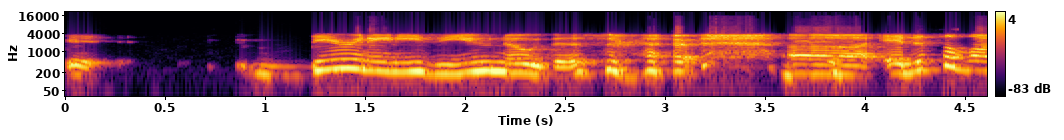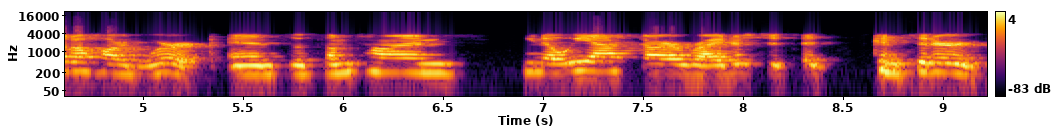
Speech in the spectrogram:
it, beering ain't easy. You know this. uh, it is a lot of hard work. And so sometimes, you know, we ask our writers to, consider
